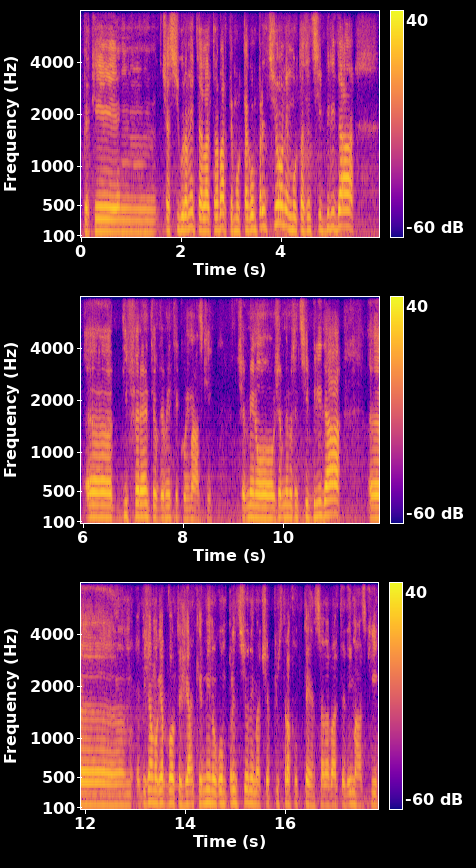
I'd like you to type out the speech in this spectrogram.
Perché mh, c'è sicuramente dall'altra parte molta comprensione, molta sensibilità, eh, differente ovviamente con i maschi. C'è meno, c'è meno sensibilità, eh, e diciamo che a volte c'è anche meno comprensione, ma c'è più strafottenza da parte dei maschi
